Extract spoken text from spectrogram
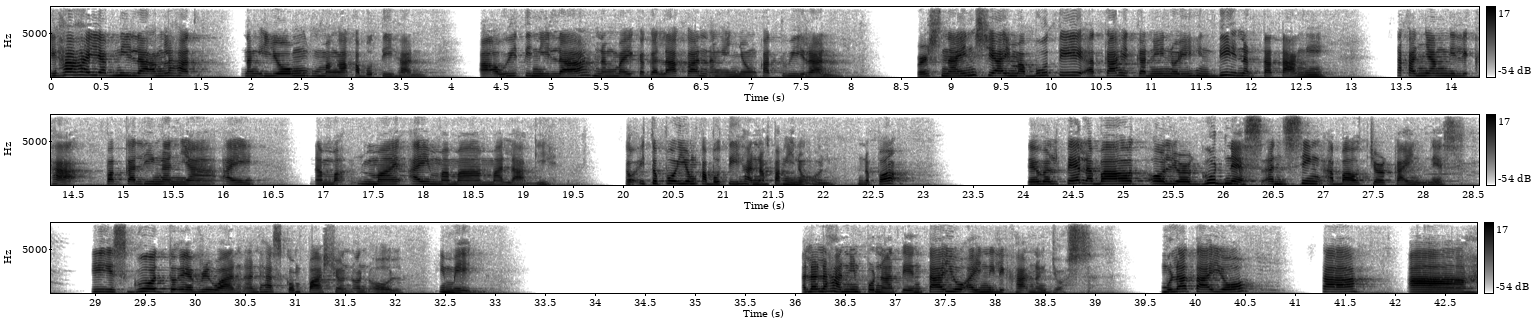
Ihahayag nila ang lahat ng iyong mga kabutihan. Aawitin nila ng may kagalakan ang inyong katwiran. Verse 9, siya ay mabuti at kahit kanino'y hindi nagtatangi. Sa kanyang nilikha, pagkalingan niya ay, na, may, ay mamamalagi. So ito po yung kabutihan ng Panginoon. Ano po? They will tell about all your goodness and sing about your kindness. He is good to everyone and has compassion on all He made. Alalahanin po natin, tayo ay nilikha ng Diyos. Mula tayo sa ah,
